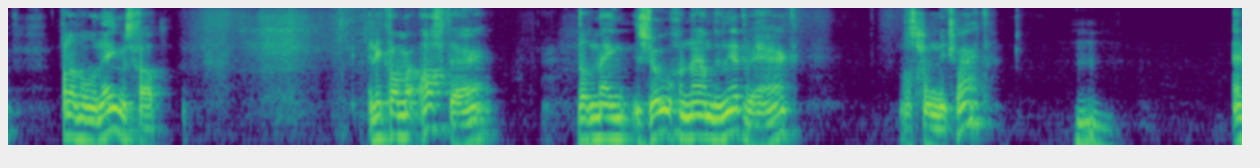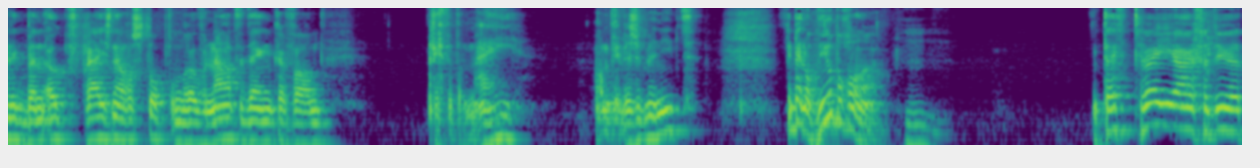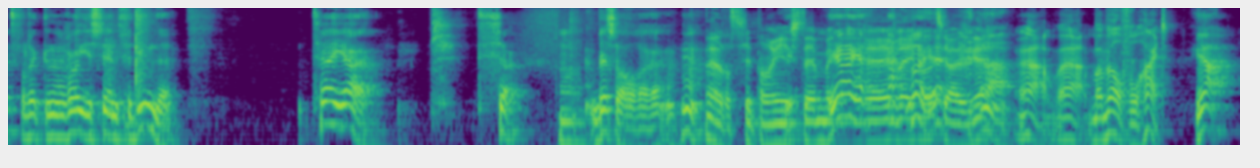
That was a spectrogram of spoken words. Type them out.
van het ondernemerschap. En ik kwam erachter dat mijn zogenaamde netwerk was gewoon niks waard. Hmm. En ik ben ook vrij snel gestopt om erover na te denken van... ligt het aan mij? Waarom willen ze me niet? Ik ben opnieuw begonnen. Hmm. Het heeft twee jaar geduurd voordat ik een rode cent verdiende. Twee jaar. Zo. Best wel, uh, ja. ja. Dat zit nog in je stem. Ja, ja. Uh, ja. Ja. ja. maar wel volhard. Ja.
